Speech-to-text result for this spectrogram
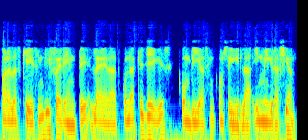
para las que es indiferente la edad con la que llegues con vías en conseguir la inmigración.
